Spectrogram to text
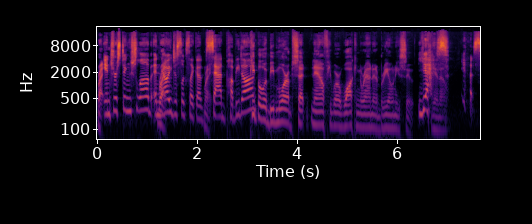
Right. interesting schlub, and now he just looks like a Right. sad puppy dog. people would be more upset now if he were walking around in a Brioni suit. Yes. You know. Yes.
